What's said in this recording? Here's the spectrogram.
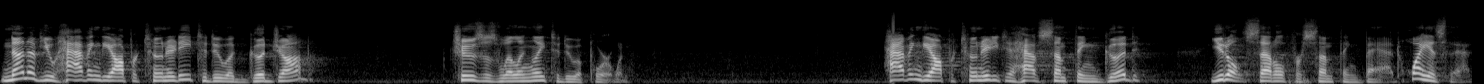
None of you having the opportunity to do a good job chooses willingly to do a poor one. Having the opportunity to have something good you don't settle for something bad. Why is that?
